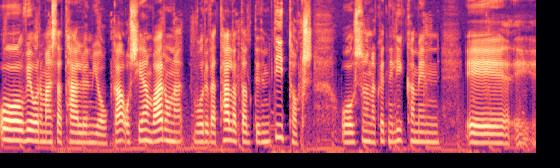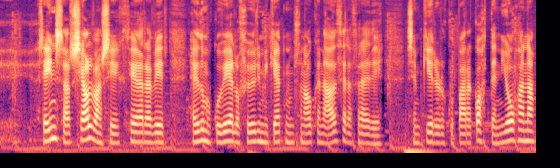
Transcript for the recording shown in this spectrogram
og við vorum aðeins að tala um jóga og síðan að, vorum við að tala daldið um detox og svona hvernig líka minn eh, eh, reynsar sjálfan sig þegar við hegðum okkur vel og förum í gegnum svona ákveðna aðferðafræði sem gerur okkur bara gott en Jóhanna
